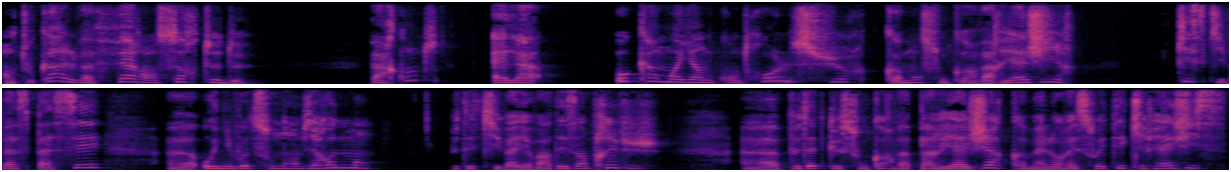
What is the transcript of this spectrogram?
En tout cas, elle va faire en sorte de. Par contre, elle a aucun moyen de contrôle sur comment son corps va réagir. Qu'est-ce qui va se passer? Euh, au niveau de son environnement. Peut-être qu'il va y avoir des imprévus. Euh, peut-être que son corps va pas réagir comme elle aurait souhaité qu'il réagisse.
